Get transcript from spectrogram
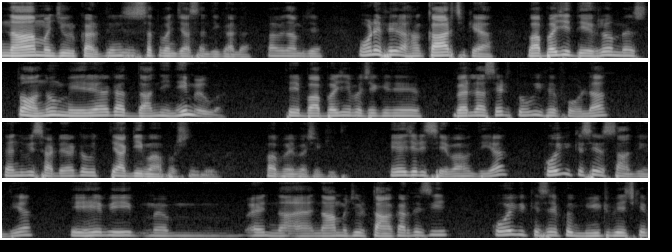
ਨਾਮ ਮਨਜ਼ੂਰ ਕਰ ਦਿੱਤੀ 1957 ਸਨ ਦੀ ਗੱਲ ਆ। ਬਾਬਾ ਨਾਮ ਜੇ ਉਹਨੇ ਫਿਰ ਹੰਕਾਰ ਚ ਕਿਹਾ, ਬਾਬਾ ਜੀ ਦੇਖ ਲਓ, ਮੈਂ ਤੁਹਾਨੂੰ ਮੇਰੇ ਵਰਗਾ ਦਾਨੀ ਨਹੀਂ ਮਿਲੂਗਾ। ਤੇ ਬਾਬਾ ਜੀ ਨੇ ਬਚੇ ਕਿਤੇ ਬਿਰਲਾ ਸਿੱਟ ਤੂੰ ਵੀ ਫਿਰ ਫੋੜ ਲਾ, ਤੈਨੂੰ ਵੀ ਸਾਡੇ ਵਰਗਾ ਕੋਈ ਤਿਆਗੀ ਮਹਾਂਪੁਰਸ਼ ਨਹੀਂ ਮਿਲੂਗਾ। ਬਾਬਾ ਜੀ ਬਚਨ ਕੀਤੇ ਇਹ ਜਿਹੜੀ ਸੇਵਾ ਹੁੰਦੀ ਆ, ਕੋਈ ਵੀ ਕਿਸੇ ਸਥਾਨ ਦੀ ਹੁੰਦੀ ਆ, ਇਹ ਵੀ ਇਹ ਨਾ- ਨਾਮ ਮਜੂਰ ਤਾਂ ਕਰਦੇ ਸੀ, ਕੋਈ ਵੀ ਕਿਸੇ ਕੋਈ ਮੀਟ ਵੇਚ ਕੇ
